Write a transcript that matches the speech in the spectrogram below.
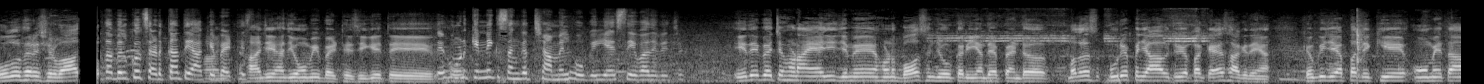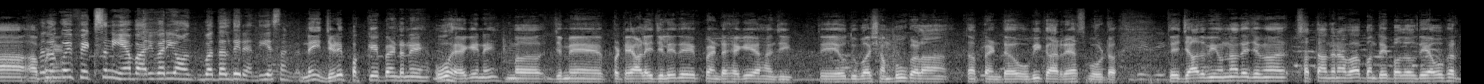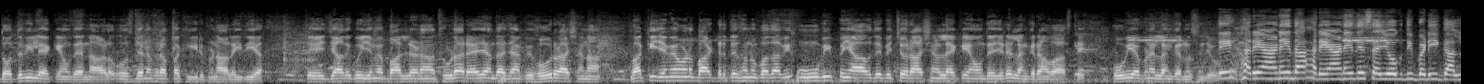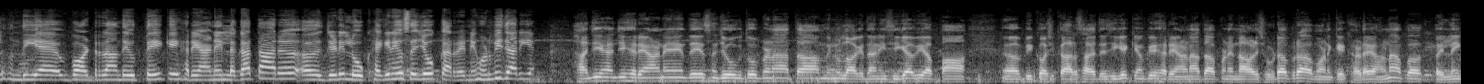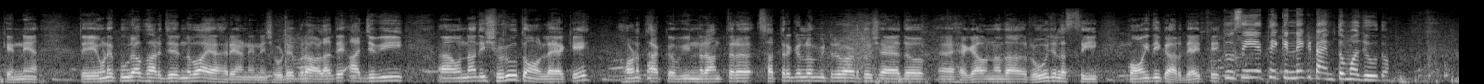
ਉਦੋਂ ਫਿਰ ਸ਼ੁਰੂਆਤ ਤਾਂ ਬਿਲਕੁਲ ਸੜਕਾਂ ਤੇ ਆ ਕੇ ਬੈਠੇ ਸੀ। ਹਾਂਜੀ ਹਾਂਜੀ ਉਵੇਂ ਹੀ ਬੈਠੇ ਸੀਗੇ ਤੇ ਤੇ ਹੁਣ ਕਿੰਨੀ ਕੁ ਸੰਗਤ ਸ਼ਾਮਿਲ ਹੋ ਗਈ ਹੈ ਇਸ ਸੇਵਾ ਦੇ ਵਿੱਚ? ਇਹਦੇ ਵਿੱਚ ਹੁਣ ਆਏ ਆ ਜੀ ਜਿਵੇਂ ਹੁਣ ਬਹੁਤ ਸੰਯੋਗ ਕਰੀ ਜਾਂਦੇ ਆ ਪਿੰਡ। ਮਤਲਬ ਪੂਰੇ ਪੰਜਾਬ 'ਚ ਵੀ ਆਪਾਂ ਕਹਿ ਸਕਦੇ ਆ। ਕਿਉਂਕਿ ਜੇ ਆਪਾਂ ਦੇਖੀਏ ਉਵੇਂ ਤਾਂ ਮਤਲਬ ਆਪਣੇ ਕੋਈ ਫਿਕਸ ਨਹੀਂ ਹੈ ਵਾਰੀ-ਵਾਰੀ ਆਉਂ- ਬਦਲਦੀ ਰਹਿੰਦੀ ਹੈ ਸੰਗਤ। ਨਹੀਂ ਜਿਹੜੇ ਪੱਕੇ ਪਿੰਡ ਨੇ ਉਹ ਹੈਗੇ ਨੇ। ਮ- ਜਿਵੇਂ ਪਟਿਆਲੇ ਜ਼ਿਲ੍ਹੇ ਦੇ ਪਿੰਡ ਹੈਗੇ ਆ ਹਾਂਜੀ। ਤੇ ਉਦੋਂ ਬਾਅਦ ਸ਼ੰਭੂ ਕਲਾਂ ਦਾ ਪਿੰਡ ਉਹ ਵੀ ਕਰ ਰਿਹਾ ਸਪੋਰਟ। ਤੇ ਜਦ ਵੀ ਉਹਨਾਂ ਦੇ ਜਿਵੇਂ ਸੱਤਾਂ ਦਿਨਾਂ ਬਾਅਦ ਬੰਦੇ ਬਦਲਦੇ ਆ ਉਹ ਫਿਰ ਦੁੱਧ ਵੀ ਲੈ ਕੇ ਆਉਂਦੇ ਆ ਨਾਲ। ਉਸ ਦਿਨ ਫਿਰ ਆਪਾਂ ਖੀਰ ਬਣਾ ਲਈਦੀ ਆ। ਤੇ ਜਦ ਕੋਈ ਜਿਵੇਂ ਬਾਲਣਾ ਥੋੜਾ ਰਹਿ ਜਾਂਦਾ ਜਾਂ ਕੋਈ ਹੋਰ ਰਾਸ਼ਨ ਆ ਬਾਕੀ ਜਿਵੇਂ ਹੁਣ ਬਾਰਡਰ ਤੇ ਤੁਹਾਨੂੰ ਪਤਾ ਵੀ ਉਹ ਵੀ ਪੰਜਾਬ ਦੇ ਵਿੱਚੋਂ ਰਾਸ਼ਨ ਲੈ ਕੇ ਆਉਂਦੇ ਜਿਹੜੇ ਲੰਗਰਾਂ ਵਾਸਤੇ ਉਹ ਵੀ ਆਪਣੇ ਲੰਗਰ ਨੂੰ ਸੰਜੋਗ ਤੇ ਹਰਿਆਣੇ ਦਾ ਹਰਿਆਣੇ ਦੇ ਸਹਿਯੋਗ ਦੀ ਬੜੀ ਗੱਲ ਹੁੰਦੀ ਹੈ ਬਾਰਡਰਾਂ ਦੇ ਉੱਤੇ ਕਿ ਹਰਿਆਣੇ ਲਗਾਤਾਰ ਜਿਹੜੇ ਲੋਕ ਹੈਗੇ ਨੇ ਉਹ ਸਹਿਯੋਗ ਕਰ ਰਹੇ ਨੇ ਹੁਣ ਵੀ ਜਾਰੀ ਹੈ। ਹਾਂਜੀ ਹਾਂਜੀ ਹਰਿਆਣੇ ਦੇ ਸੰਯੋਗ ਤੋਂ ਬਿਨਾ ਤਾਂ ਮੈਨੂੰ ਲੱਗਦਾ ਨਹੀਂ ਸੀਗਾ ਵੀ ਆਪਾਂ ਵੀ ਕੁਝ ਕਰ ਸਕਦੇ ਸੀਗੇ ਕਿਉਂਕਿ ਹਰਿਆਣਾ ਤਾਂ ਆਪਣੇ ਨਾਲ ਛੋਟਾ ਭਰਾ ਬਣ ਕੇ ਖੜਾ ਹੈ ਹਨਾ ਆਪਾਂ ਪਹਿਲਾਂ ਹੀ ਕਹਿੰਨੇ ਆ ਤੇ ਉਹਨੇ ਪੂਰਾ ਫਰਜ਼ ਨਿਭਾਇਆ ਹਰਿਆਣੇ ਨੇ ਛੋਟੇ ਭਰਾ ਵਾਲਾ ਤੇ ਅੱਜ ਵੀ ਉਹਨਾਂ ਦੀ ਸ਼ੁਰੂ ਤੋਂ ਲੈ ਕੇ ਹੁਣ ਤੱਕ ਵੀ ਨਿਰੰਤਰ 70 ਕਿਲੋਮੀਟਰ ਵਾਟ ਤੋਂ ਸ਼ਾਇਦ ਹੈਗਾ ਉਹਨਾਂ ਦਾ ਰੋਜ਼ ਲੱਸੀ ਪਹੁੰਚਦੀ ਕਰਦੇ ਆ ਇੱਥੇ। ਤੁਸੀਂ ਇੱਥੇ ਕਿੰਨੇ ਕੁ ਟਾਈਮ ਤੋਂ ਮੌਜੂਦ ਹੋ?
